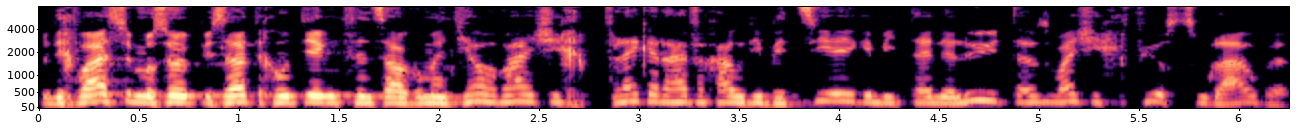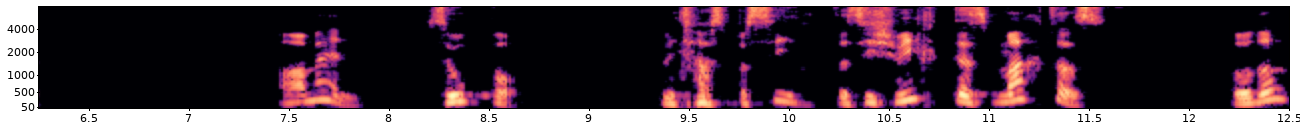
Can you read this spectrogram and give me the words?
Und ich weiß, wenn man so etwas dann kommt irgendwann das Argument, ja, weisst, ich pflege einfach auch die Beziehungen mit diesen Leuten, also weisst, ich führe es zum Glauben. Amen. Super. Wenn das passiert. Das ist wichtig, das macht das. Oder?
